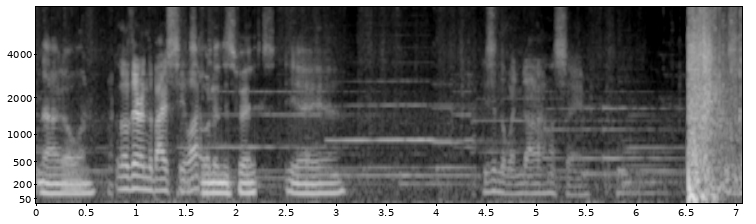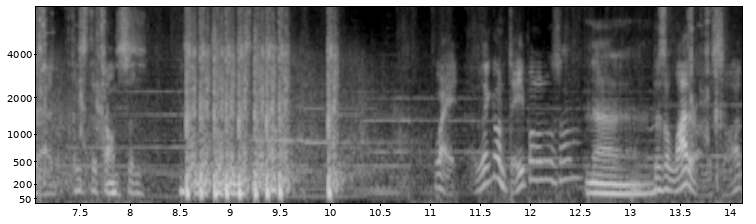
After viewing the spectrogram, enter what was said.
No, I got one. Oh, they're in the base to your left. Someone in this base. Yeah, yeah. He's in the window. I see him. He's dead. He's the Thompson. He's top Wait, are they going deep on it or something? Nah, nah, nah. There's a ladder on the side.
